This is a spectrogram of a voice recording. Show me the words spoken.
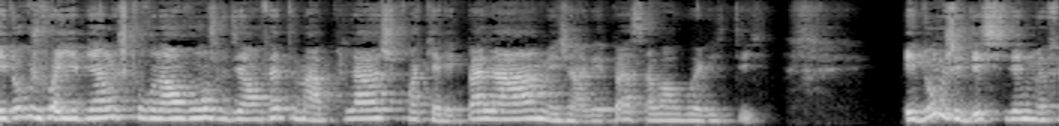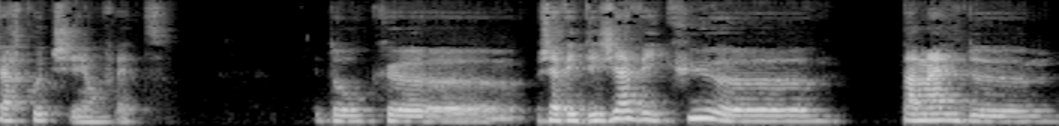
Et donc, je voyais bien que je tournais en rond. Je me disais, en fait, ma place, je crois qu'elle est pas là, mais j'arrivais pas à savoir où elle était. Et donc, j'ai décidé de me faire coacher, en fait. Donc, j'avais déjà vécu pas mal de,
